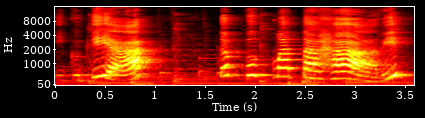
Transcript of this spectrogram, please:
Ikuti ya. Tepuk matahari.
